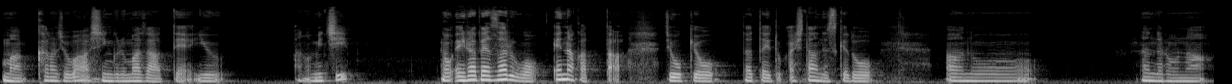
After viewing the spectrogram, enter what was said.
まあ、彼女はシングルマザーっていう、あの、道を選べざるを得なかった状況だったりとかしたんですけど、あのなんだろうな、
